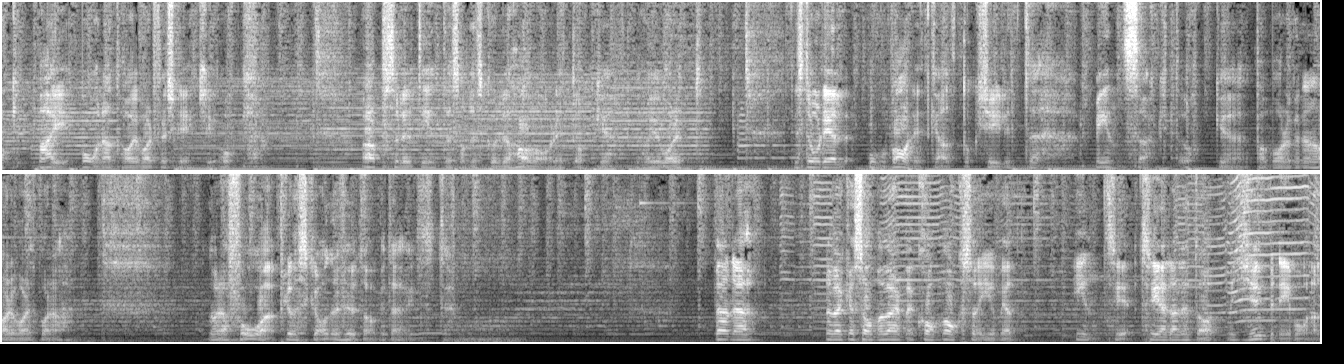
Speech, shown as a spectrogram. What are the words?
Och maj månad har ju varit förskräcklig och absolut inte som det skulle ha varit och eh, det har ju varit till stor del ovanligt kallt och kyligt eh, minst sagt och eh, på morgonen har det varit bara några få plusgrader överhuvudtaget där inte. Men eh, nu verkar sommarvärmen komma också i och med inträdandet av juni månad.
